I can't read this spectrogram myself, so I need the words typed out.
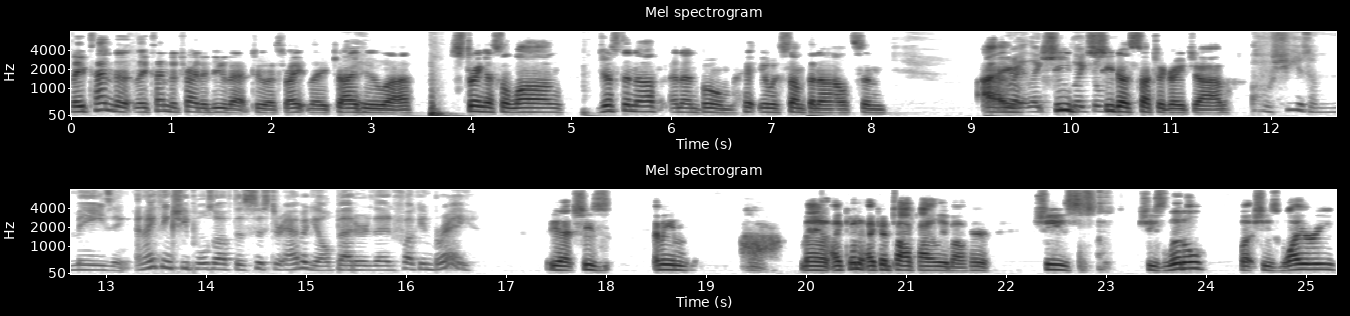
they tend to they tend to try to do that to us, right? They try to uh, string us along just enough, and then boom, hit you with something else. And I Right, like- she like the- she does such a great job. Oh, she is amazing, and I think she pulls off the sister Abigail better than fucking Bray. Yeah, she's. I mean, ah, man, I could I could talk highly about her. She's she's little, but she's wiry.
